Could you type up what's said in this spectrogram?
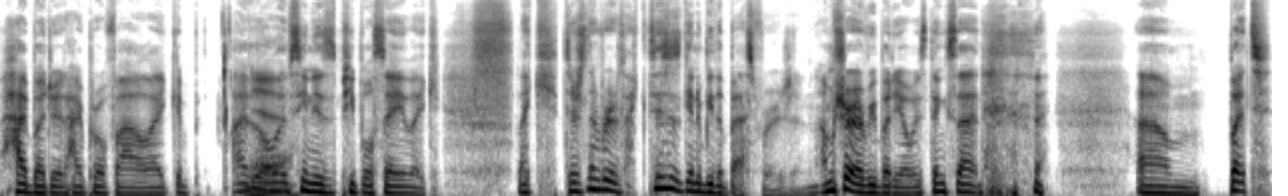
high budget, high profile. Like I, all I've seen is people say like, like there's never like this is gonna be the best version. I'm sure everybody always thinks that. um, but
